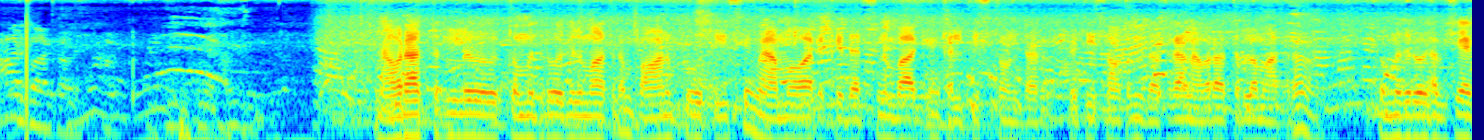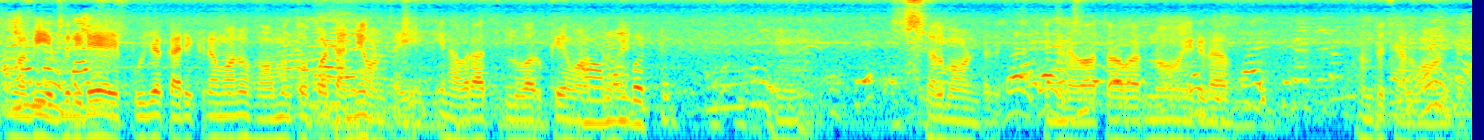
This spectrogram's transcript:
ఆడుకో ఆడుకో నవరాత్రులు తొమ్మిది రోజులు మాత్రం పానుపు తీసి మా అమ్మవారికి దర్శన భాగ్యం కల్పిస్తూ ఉంటారు. ప్రతి సంవత్సరం దసరా నవరాత్రుల్లో మాత్రం తొమ్మిది రోజుల అభిషేకం అవి ఎవ్రీడే పూజా కార్యక్రమాలు హోమంతో పాటు అన్నీ ఉంటాయి. ఈ నవరాత్రుల వరకే మాత్రమే. ఉమ్, చాలా బాగుంటుంది. ఇక్కడ వాతావరణం ఇక్కడ అంతా చాలా బాగుంటుంది.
